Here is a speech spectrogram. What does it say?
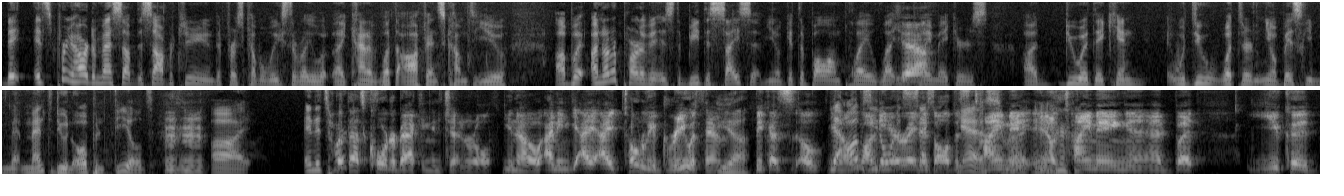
they, it's pretty hard to mess up this opportunity in the first couple weeks to really like kind of let the offense come to you. Uh, but another part of it is to be decisive. You know, get the ball on play, let Yeah. your playmakers uh, do what they can, would do what they're you know basically me- meant to do in open field. Mm-hmm. Uh, and it's hard. But that's quarterbacking in general. You know, I mean, I, I totally agree with him. Yeah. Because uh, you Yeah, know, a lot obviously of the don't air raid is all this guess, timing, right? you know, timing. Uh, but you could.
